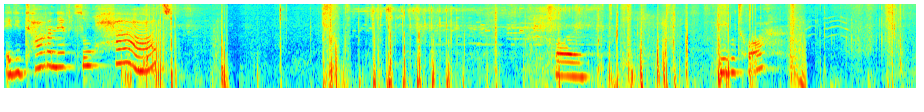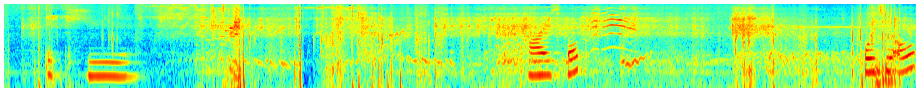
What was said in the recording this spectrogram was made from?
Ey, die Tara nervt so hart. Toll. Gegentor. Okay. H ist weg. Holt sie auf.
